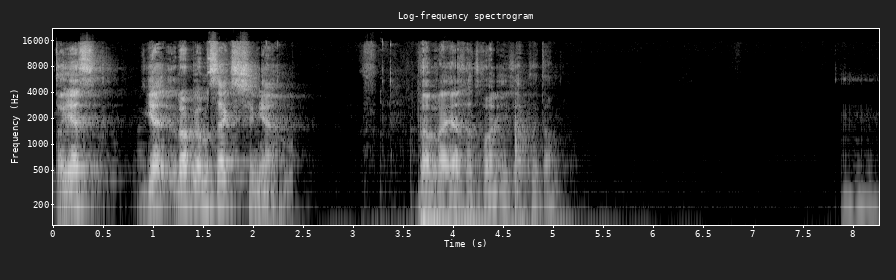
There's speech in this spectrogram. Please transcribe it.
To jest. Je, robią seks czy nie? Dobra, ja zadzwonię i zapytam. Mm.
